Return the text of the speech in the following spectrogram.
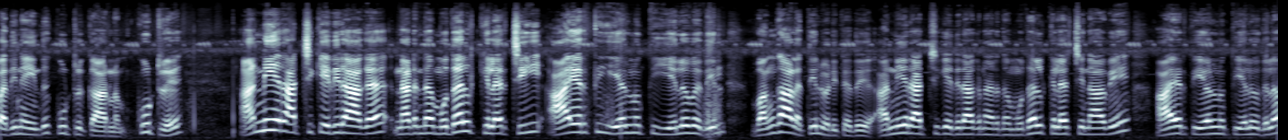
பதினைந்து கூற்று காரணம். கூற்று அந்நியர் ஆட்சிக்கு எதிராக நடந்த முதல் கிளர்ச்சி ஆயிரத்தி எழுநூற்றி எழுவதில் வங்காளத்தில் வெடித்தது. அந்நியர் ஆட்சிக்கு எதிராக நடந்த முதல் கிளர்ச்சினாவே ஆயிரத்தி எழுநூற்றி எழுவதில்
